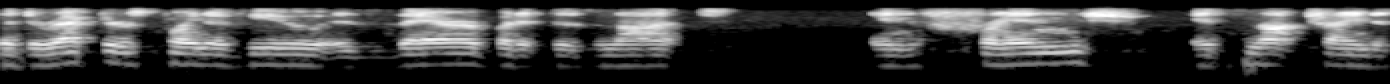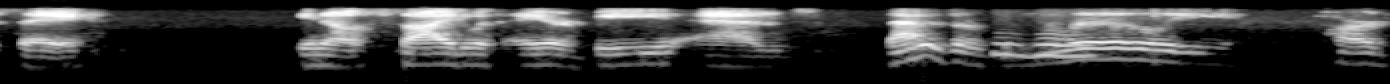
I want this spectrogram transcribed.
The director's point of view is there, but it does not infringe it's not trying to say, you know, side with A or B, and that is a Mhm. really hard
